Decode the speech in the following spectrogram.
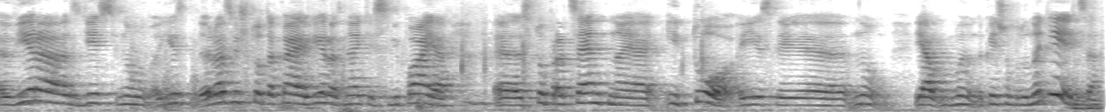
вера здесь, ну, есть разве что такая вера, знаете, слепая, э, стопроцентная, и то, если, ну, я, конечно, буду надеяться,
